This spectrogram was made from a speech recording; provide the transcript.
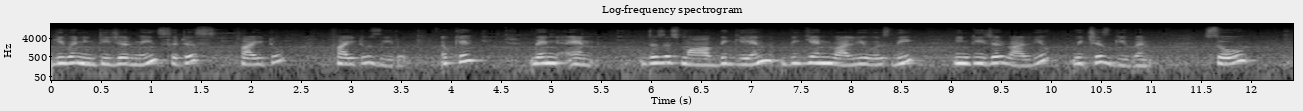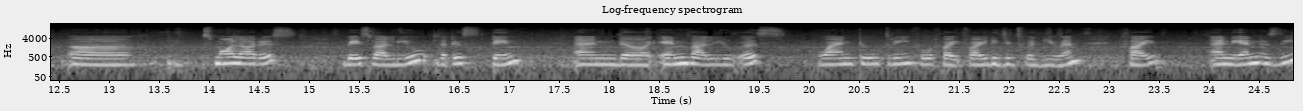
Given integer means it is 5 to 5 to 0 okay? Then n. This is small big n. Big n value is the integer value which is given. So uh, small r is base value that is 10 and uh, n value is 1 2 3 4 5 5 digits were given. 5 and n is the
